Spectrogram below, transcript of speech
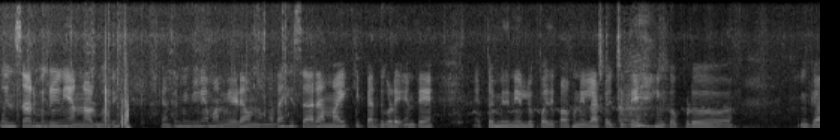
పోయినసారి మిగిలిన అన్నాడు మరి. ఎంత మిగిలినా మనం వేడే ఉన్నాం కదా. ఈసారి అమ్మాయికి పెద్ద కూడా అంటే తొమ్మిది నీళ్ళు పది పదకొండు నీళ్ళు అట్ట వచ్చింది ఇంకప్పుడు ఇంకా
